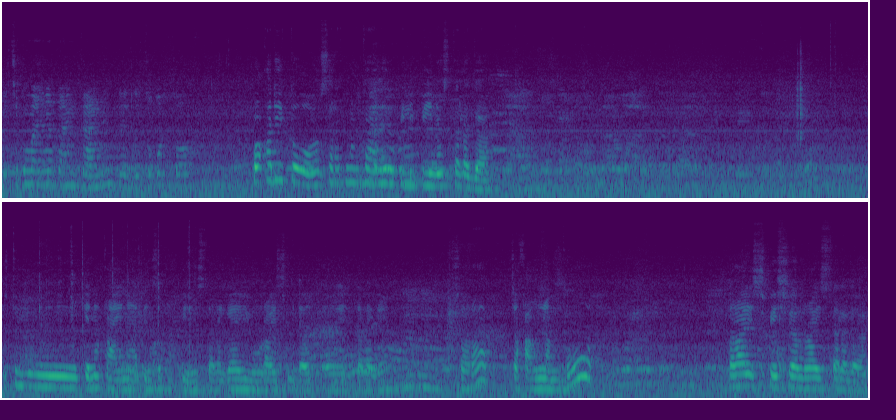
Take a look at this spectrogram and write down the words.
Gusto ko man nga tayong kanin, kaya gusto ko to. Kuha ka dito oh. Sarap ng kanin. Pilipinas talaga. Ito yung kinakain natin sa Pilipinas talaga. Yung rice without oil talaga. Mm. Sarap. Tsaka ang lambot. Parang special rice talaga.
